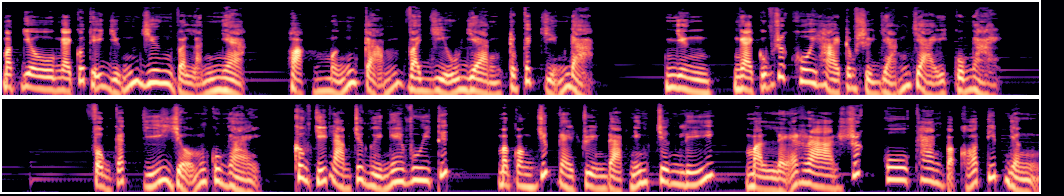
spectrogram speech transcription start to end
Mặc dù Ngài có thể dững dưng và lạnh nhạt hoặc mẫn cảm và dịu dàng trong cách diễn đạt, nhưng Ngài cũng rất khôi hài trong sự giảng dạy của Ngài. Phong cách dí dỏm của Ngài không chỉ làm cho người nghe vui thích, mà còn giúp ngài truyền đạt những chân lý mà lẽ ra rất khô khan và khó tiếp nhận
